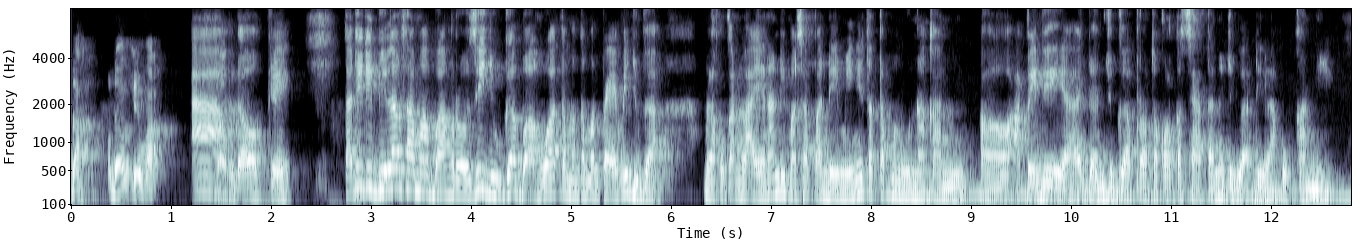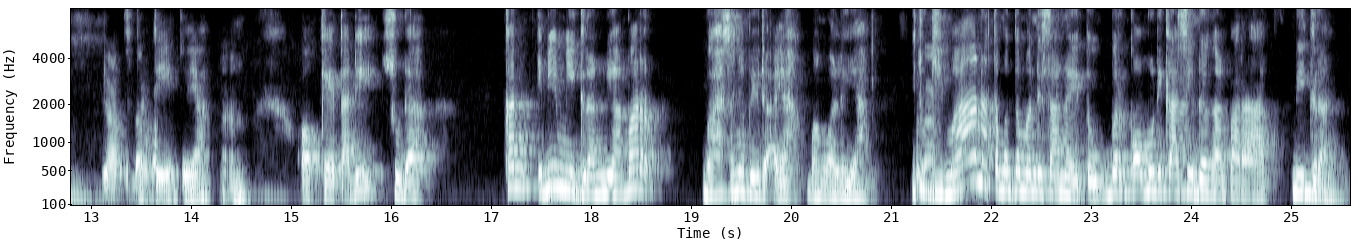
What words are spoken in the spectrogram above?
Udah, udah oke, Mbak. Ah, nah. udah oke. Tadi dibilang sama Bang Rozi juga bahwa teman-teman PMI juga melakukan layanan di masa pandemi ini tetap menggunakan uh, eh, APD ya dan juga protokol kesehatannya juga dilakukan nih. Ya, benar, Seperti Mbak. itu ya. Uh Oke, tadi sudah kan ini migran Myanmar bahasanya beda ya, Bang Wali ya. Itu benar. gimana teman-teman di sana itu berkomunikasi dengan para migran?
